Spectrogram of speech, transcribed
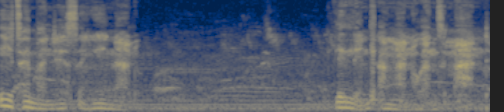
Ithemba nje senginalo. Lile nhlangano kanzimande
